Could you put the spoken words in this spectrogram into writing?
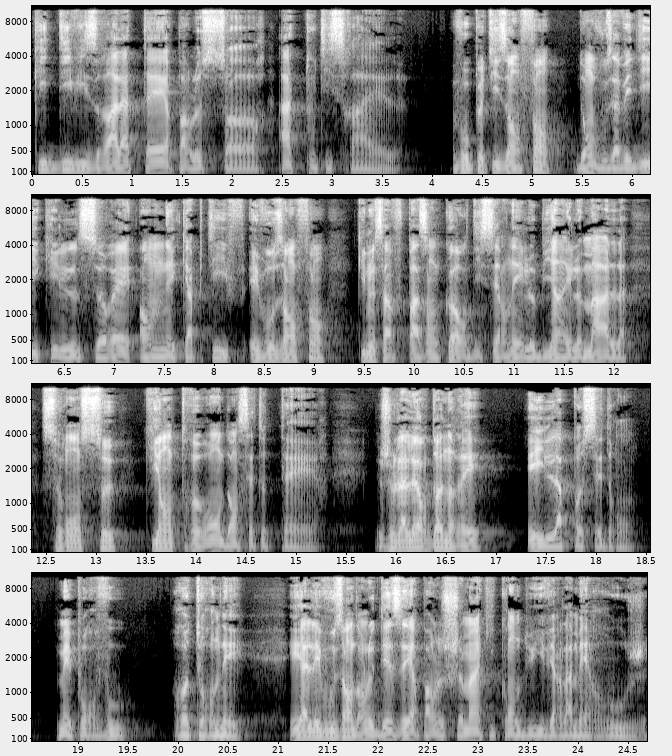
qui divisera la terre par le sort à tout Israël. Vos petits-enfants, dont vous avez dit qu'ils seraient emmenés captifs, et vos enfants, qui ne savent pas encore discerner le bien et le mal, seront ceux qui entreront dans cette terre. Je la leur donnerai, et ils la posséderont. Mais pour vous, retournez, et allez-vous-en dans le désert par le chemin qui conduit vers la mer Rouge.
